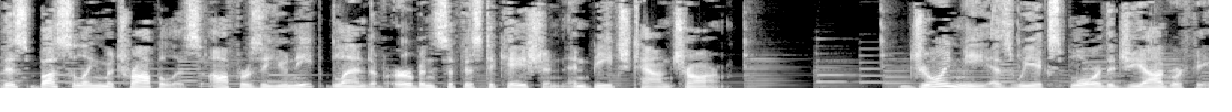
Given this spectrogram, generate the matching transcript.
this bustling metropolis offers a unique blend of urban sophistication and beach town charm. Join me as we explore the geography,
